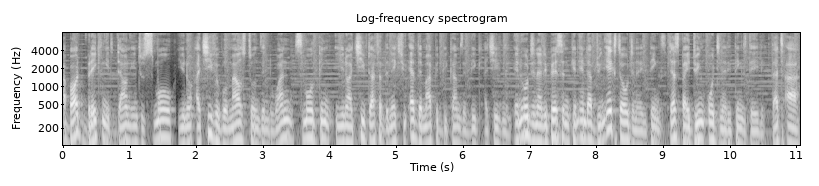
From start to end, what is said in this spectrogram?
about breaking it down into small, you know, achievable milestones. And one small thing, you know, achieved after the next, you add them up, it becomes a big achievement. An ordinary person can end up doing extraordinary things just by doing ordinary things daily that are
